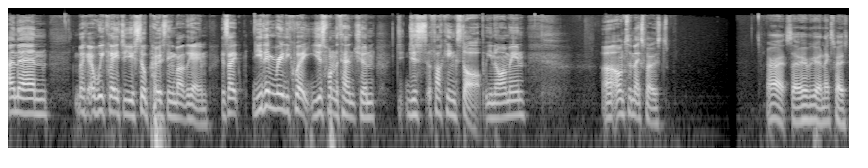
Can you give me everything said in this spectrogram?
and then like a week later you're still posting about the game. It's like you didn't really quit. You just want attention. Just fucking stop. You know what I mean? Uh, on to the next post. All right, so here we go. Next post.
